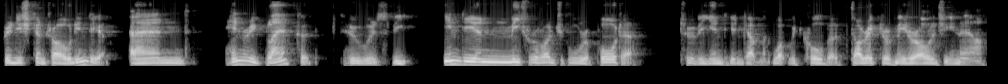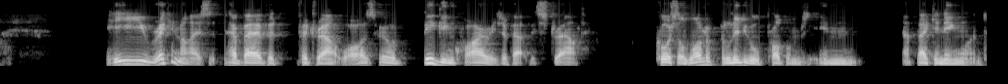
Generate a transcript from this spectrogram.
British controlled India. And Henry Blanford, who was the Indian meteorological reporter to the Indian government, what we'd call the director of meteorology now, he recognized how bad the, the drought was. There were big inquiries about this drought, caused a lot of political problems in uh, back in England.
